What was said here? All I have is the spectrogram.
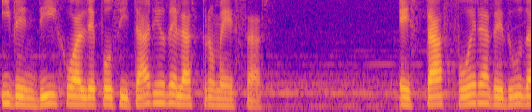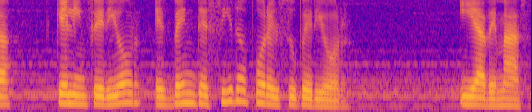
y bendijo al depositario de las promesas. Está fuera de duda que el inferior es bendecido por el superior. Y además,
